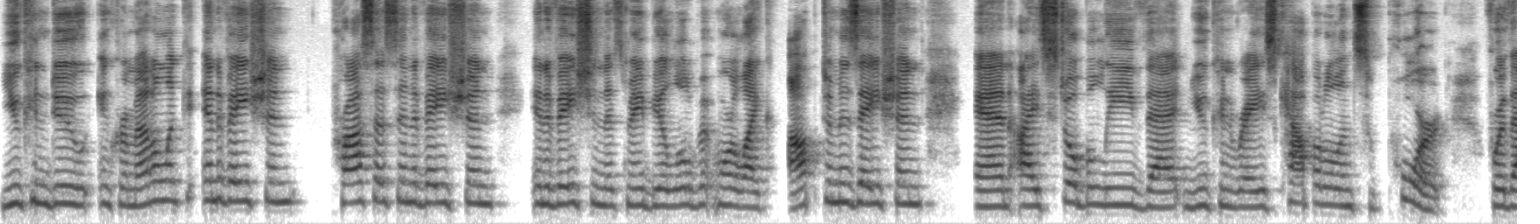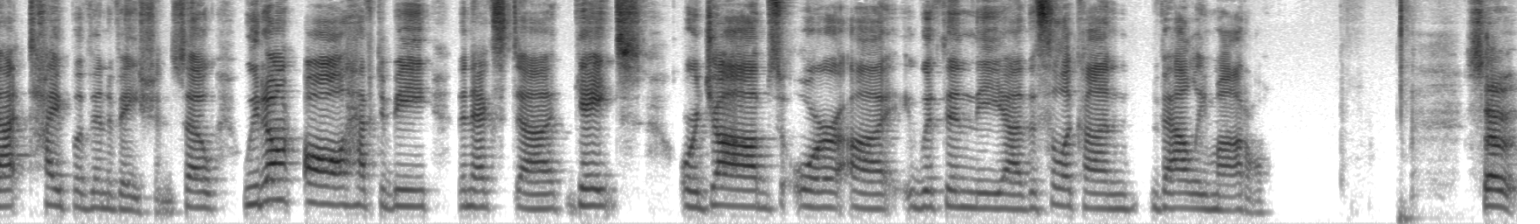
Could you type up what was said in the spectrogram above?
you can do incremental innovation, process innovation, innovation that's maybe a little bit more like optimization. And I still believe that you can raise capital and support for that type of innovation. So we don't all have to be the next uh, Gates or Jobs or uh, within the uh, the Silicon Valley model. So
